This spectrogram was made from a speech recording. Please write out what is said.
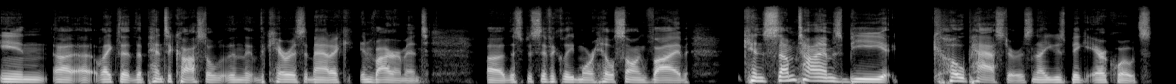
in uh, uh, like the the Pentecostal and the, the charismatic environment, uh, the specifically more Hillsong vibe, can sometimes be co-pastors, and I use big air quotes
